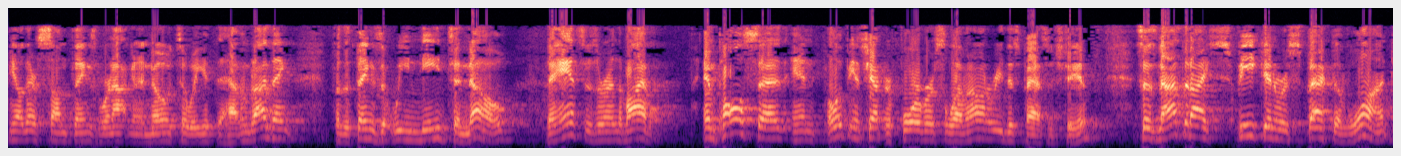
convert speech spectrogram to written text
you know, there's some things we're not going to know until we get to heaven, but I think for the things that we need to know, the answers are in the Bible. And Paul said in Philippians chapter 4 verse 11, I want to read this passage to you. It says, Not that I speak in respect of want,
